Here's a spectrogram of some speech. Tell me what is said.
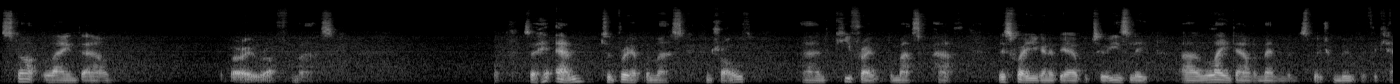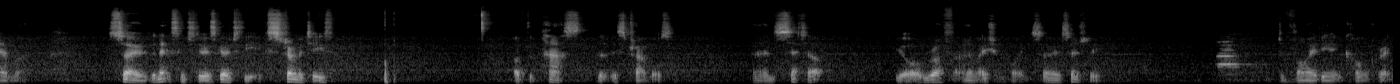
start laying down a very rough mask. So hit M to bring up the mask controls and keyframe the mask path. This way you're going to be able to easily uh, lay down amendments which move with the camera. So the next thing to do is go to the extremities of the path that this travels and set up your rough animation point. So essentially dividing and conquering.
